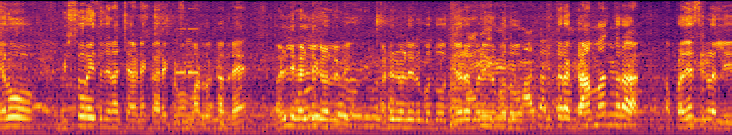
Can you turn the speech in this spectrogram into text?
ಕೆಲವು ವಿಶ್ವ ರೈತ ದಿನಾಚರಣೆ ಕಾರ್ಯಕ್ರಮ ಮಾಡಬೇಕಾದ್ರೆ ಹಳ್ಳಿ ಹಳ್ಳಿಗಳಲ್ಲಿ ಇರ್ಬೋದು ದೇವರಮಳಿ ಇರ್ಬೋದು, ಈ ಥರ ಗ್ರಾಮಾಂತರ ಪ್ರದೇಶಗಳಲ್ಲಿ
